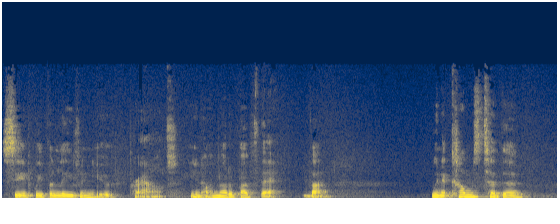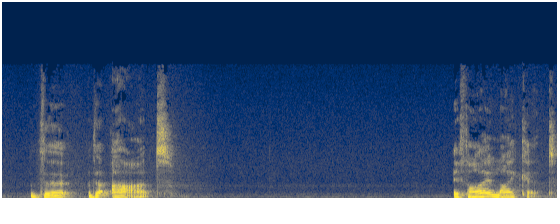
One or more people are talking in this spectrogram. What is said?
said we believe in you proud. You know, I'm not above that. Mm. But when it comes to the the the art, if I like it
